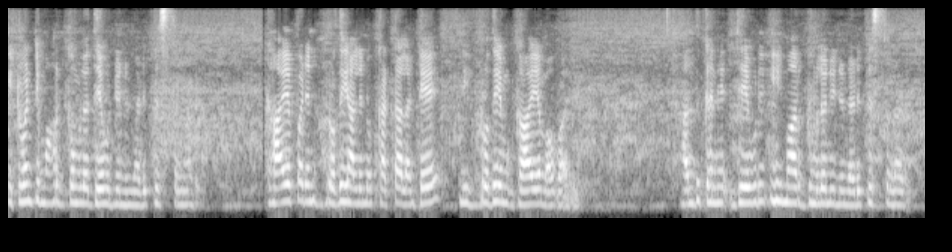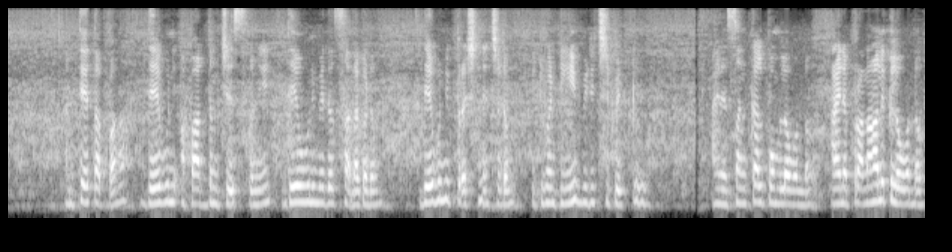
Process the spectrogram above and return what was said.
ఇటువంటి మార్గంలో దేవుడు నిన్ను నడిపిస్తున్నాడు. గాయపడిన హృదయాన్ని నువ్వు కట్టాలంటే నీ హృదయం గాయం అవ్వాలి అందుకనే దేవుడు ఈ మార్గంలో నిన్ను నడిపిస్తున్నాడు. అంతే తప్ప దేవుని అపార్థం చేసుకుని దేవుని మీద సనగడం దేవుని ప్రశ్నించడం ఇటువంటివి విడిచిపెట్టు. ఆయన సంకల్పంలో ఉన్నావు ఆయన ప్రణాళికలో ఉన్నావు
